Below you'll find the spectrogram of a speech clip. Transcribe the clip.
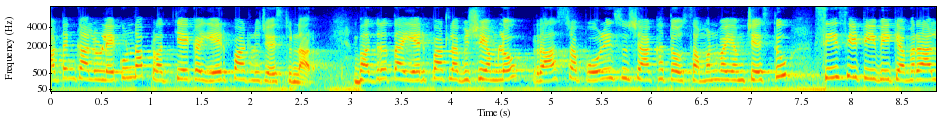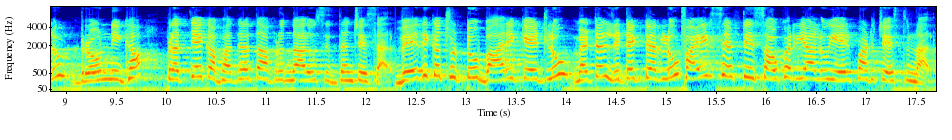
ఆటంకాలు లేకుండా ప్రత్యేక ఏర్పాట్లు చేస్తున్నారు. భద్రతా ఏర్పాట్ల విషయంలో రాష్ట్ర పోలీసు శాఖతో సమన్వయం చేస్తూ సీసీటీవీ కెమెరాలు డ్రోన్ నిఘా ప్రత్యేక భద్రతా బృందాలు సిద్ధం చేశారు. వేదిక చుట్టూ బారికేడ్లు మెటల్ డిటెక్టర్లు ఫైర్ సేఫ్టీ సౌకర్యాలు ఏర్పాటు చేస్తున్నారు.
